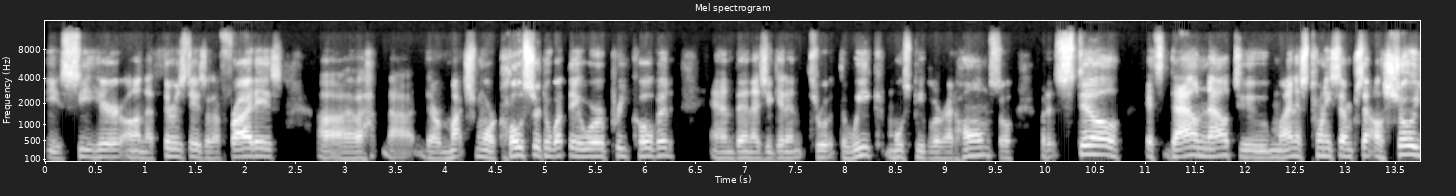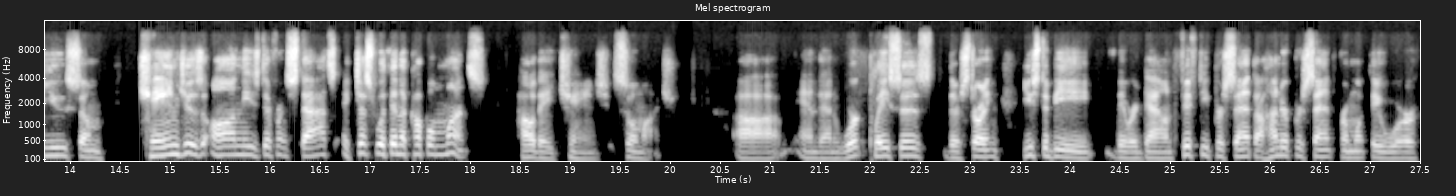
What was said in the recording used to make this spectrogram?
You see here on the Thursdays or the Fridays, uh, uh, they're much more closer to what they were pre-COVID. And then as you get in through the week, most people are at home. So, but it's still, it's down now to minus 27%. I'll show you some changes on these different stats just within a couple months, how they change so much. Uh, and then workplaces, they're starting, used to be, they were down 50%, 100% from what they were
